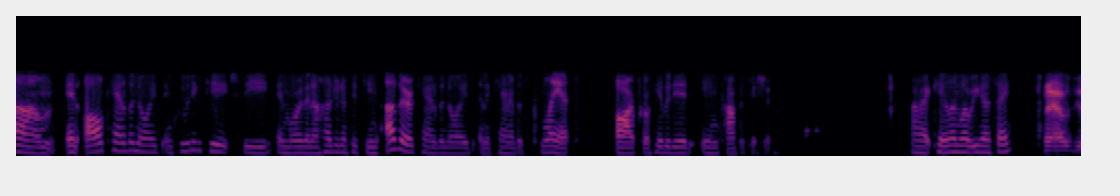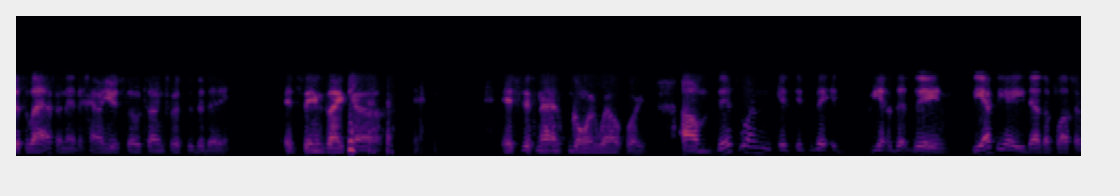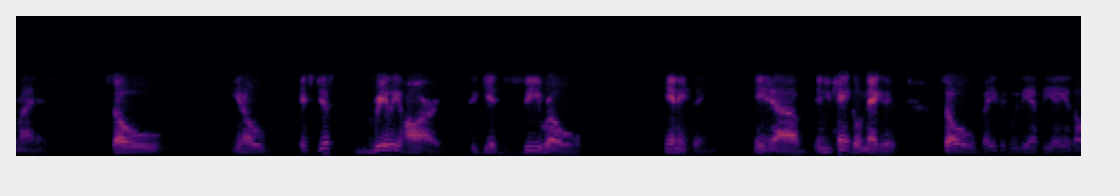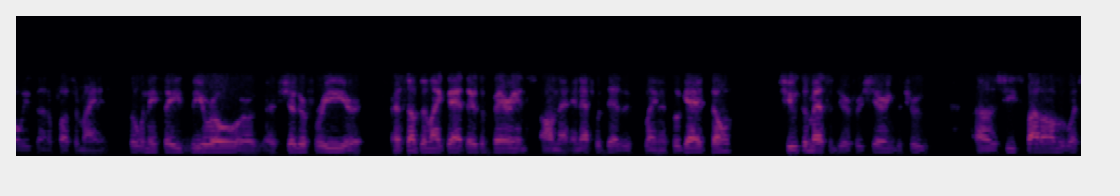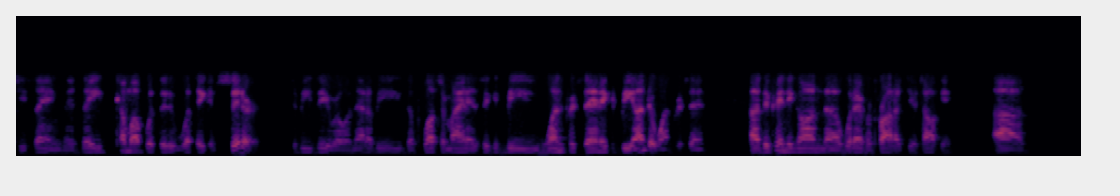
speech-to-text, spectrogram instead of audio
Um, and all cannabinoids, including THC and more than 115 other cannabinoids in the cannabis plant, are prohibited in competition. All right, Kaylin, what were you going to say? I was just laughing at how you're so tongue twisted today. It seems like uh it's just not going well for you. Um, this one is it's the it, you know the the the FDA does a plus or minus, so you know it's just really hard to get zero anything, uh, and you can't go negative. So basically, the FDA has always done a plus or minus. So when they say zero or, or sugar free or or something like that, there's a variance on that, and that's what Des is explaining. So guys, don't shoot the messenger for sharing the truth. Uh, she's spot on with what she's saying. That they come up with the, what they consider to be zero, and that'll be the plus or minus. It could be one percent, it could be under one percent, uh, depending on uh, whatever product you're talking. Uh,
